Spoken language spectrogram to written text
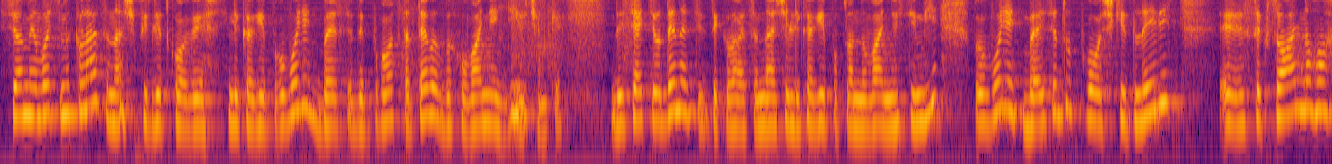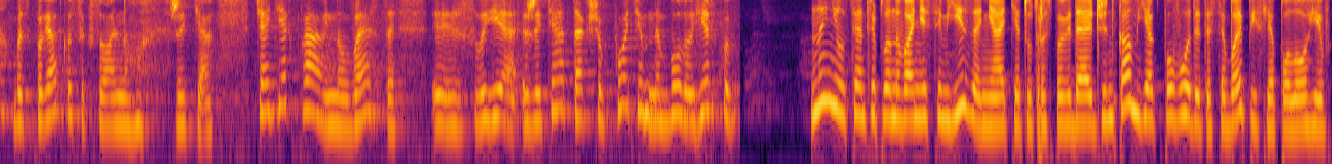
Сьомі-восьмі класи наші підліткові лікарі проводять бесіди про статеве виховання дівчинки. 10-11 класи наші лікарі по плануванню сім'ї проводять бесіду про шкідливість сексуального безпорядку сексуального життя. Вчать, як правильно вести е, своє життя так, щоб потім не було гірко Нині у центрі планування сім'ї заняття тут розповідають жінкам, як поводити себе після пологів.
